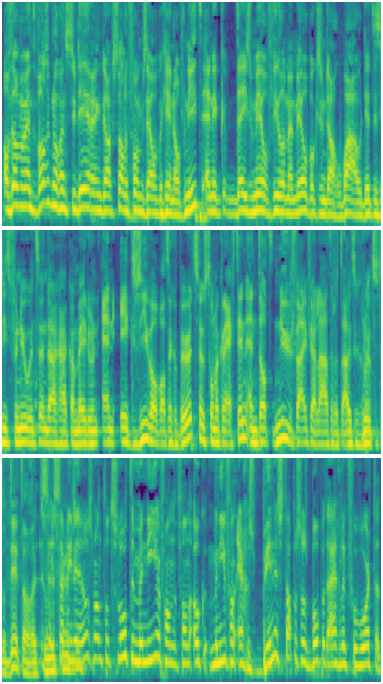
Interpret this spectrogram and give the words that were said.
Op dat moment was ik nog aan het studeren en ik dacht, zal ik voor mezelf beginnen of niet? En ik, deze mail viel in mijn mailbox en dacht, wauw, dit is iets vernieuwends en daar ga ik aan meedoen. En ik zie wel wat er gebeurt, zo stond ik er echt in. En dat nu, vijf jaar later, het uitgegroeid is tot dit. Dat ik toen Sabine. Hilsman, tot slot, de manier van, van, ook, manier van ergens binnenstappen, zoals Bob het eigenlijk verwoordt, dat,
